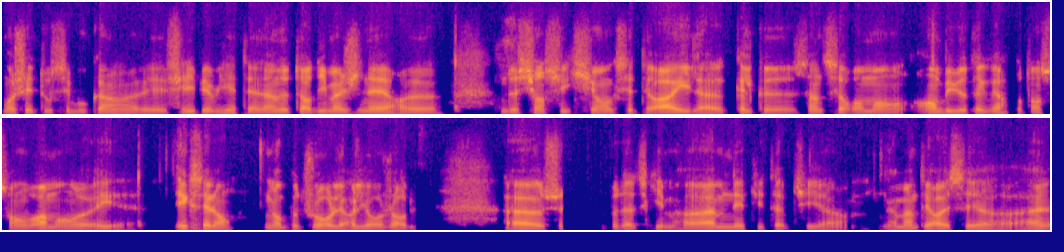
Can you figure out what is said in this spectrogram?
Moi, j'ai tous ses bouquins et Philippe Ebely était un auteur d'imaginaire, de science-fiction et cetera. Il a quelques-uns de ses romans en Bibliothèque Verte, pourtant sont vraiment, e excellents et on peut toujours les relire aujourd'hui. C'est peut-être ce qui m'a amené petit à petit à m'intéresser à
